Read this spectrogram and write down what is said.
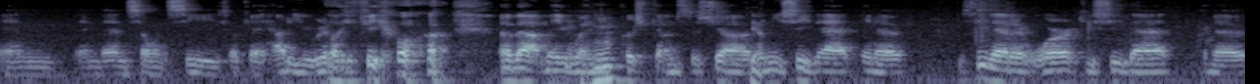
and and then someone sees okay how do you really feel about me when mm-hmm. push comes to shove yep. and you see that you know you see that at work, you see that you know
